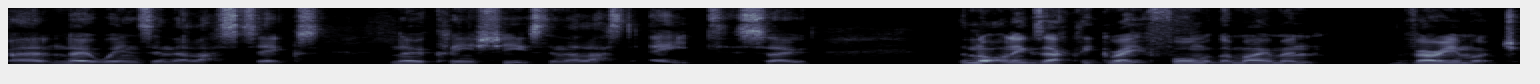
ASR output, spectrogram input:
Uh, no wins in their last six. No clean sheets in their last eight. So they're not on exactly great form at the moment. Very much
